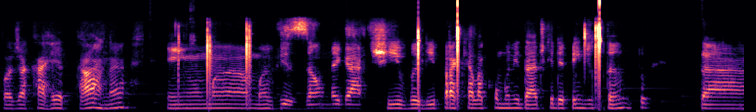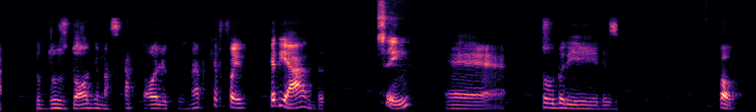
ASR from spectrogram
Pode acarretar, né? Em uma, uma visão negativa ali para aquela comunidade que depende tanto da, dos dogmas católicos, né? Porque foi criada Sim. sobre eles. Bom,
